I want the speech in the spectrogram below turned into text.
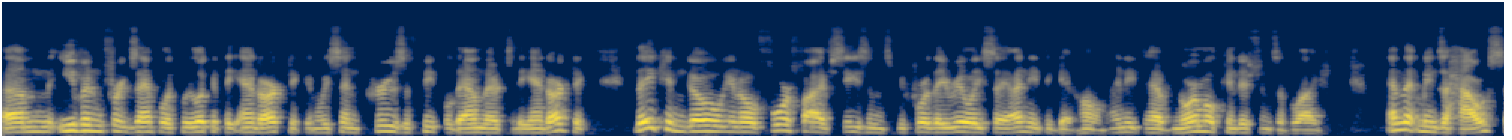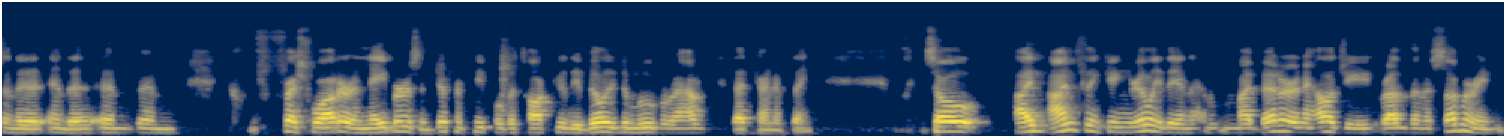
Um, even, for example, if we look at the Antarctic and we send crews of people down there to the Antarctic, they can go, you know, four or five seasons before they really say, I need to get home. I need to have normal conditions of life. And that means a house and, a, and, a, and, and fresh water and neighbors and different people to talk to, the ability to move around, that kind of thing. So I, I'm thinking really the my better analogy rather than a submarine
